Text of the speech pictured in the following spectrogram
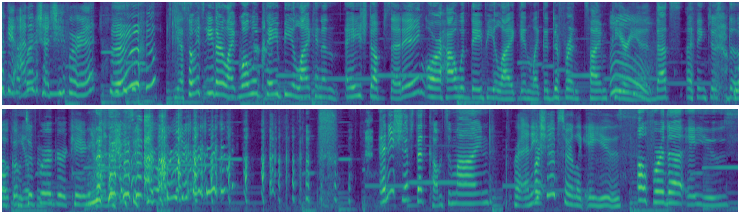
okay. I don't judge you for it. yeah, so it's either like what would they be like in an aged up setting or how would they be like in like a different time period. Mm. That's I think just the Welcome to for- Burger King. How may I take your order? Any ships that come to mind? For any For- ships or like AUs? Oh, for the AUs.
